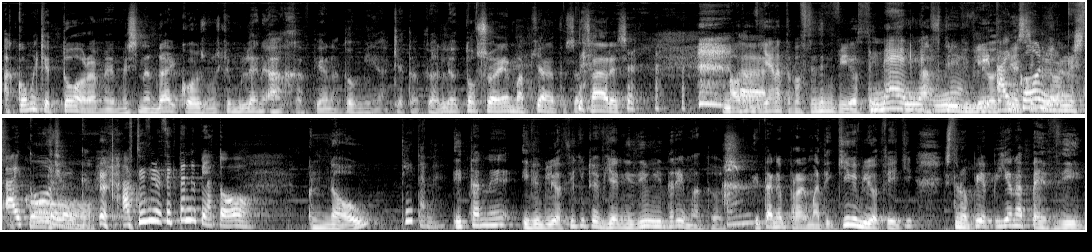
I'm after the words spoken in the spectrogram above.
Ακόμα και τώρα με, με συναντάει κόσμος και μου λένε Αχ, αυτή η ανατομία και τα αυτά. Λέω τόσο αίμα πια, σας άρεσε. Μα όταν βγαίνατε από αυτή τη βιβλιοθήκη. Ναι, ναι, Αυτή η ναι. βιβλιοθήκη είναι Iconic. συγκλονιστικό. Iconic. Αυτή η βιβλιοθήκη ήταν πλατό. no, Τι ήτανε; ήταν η βιβλιοθήκη του Ευγενιδίου Ιδρύματος. Ήταν πραγματική βιβλιοθήκη στην οποία πήγε ένα παιδί,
